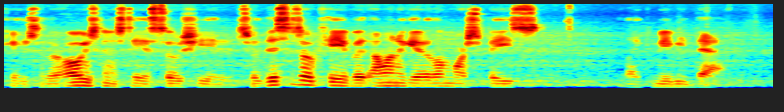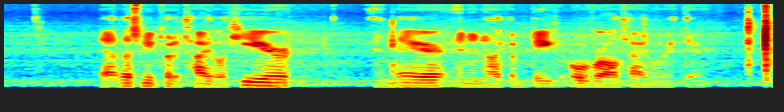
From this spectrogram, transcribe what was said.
Okay, so they're always going to stay associated. So this is okay, but I want to get a little more space, like maybe that. That lets me put a title here and there, and then like a big overall title right there.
